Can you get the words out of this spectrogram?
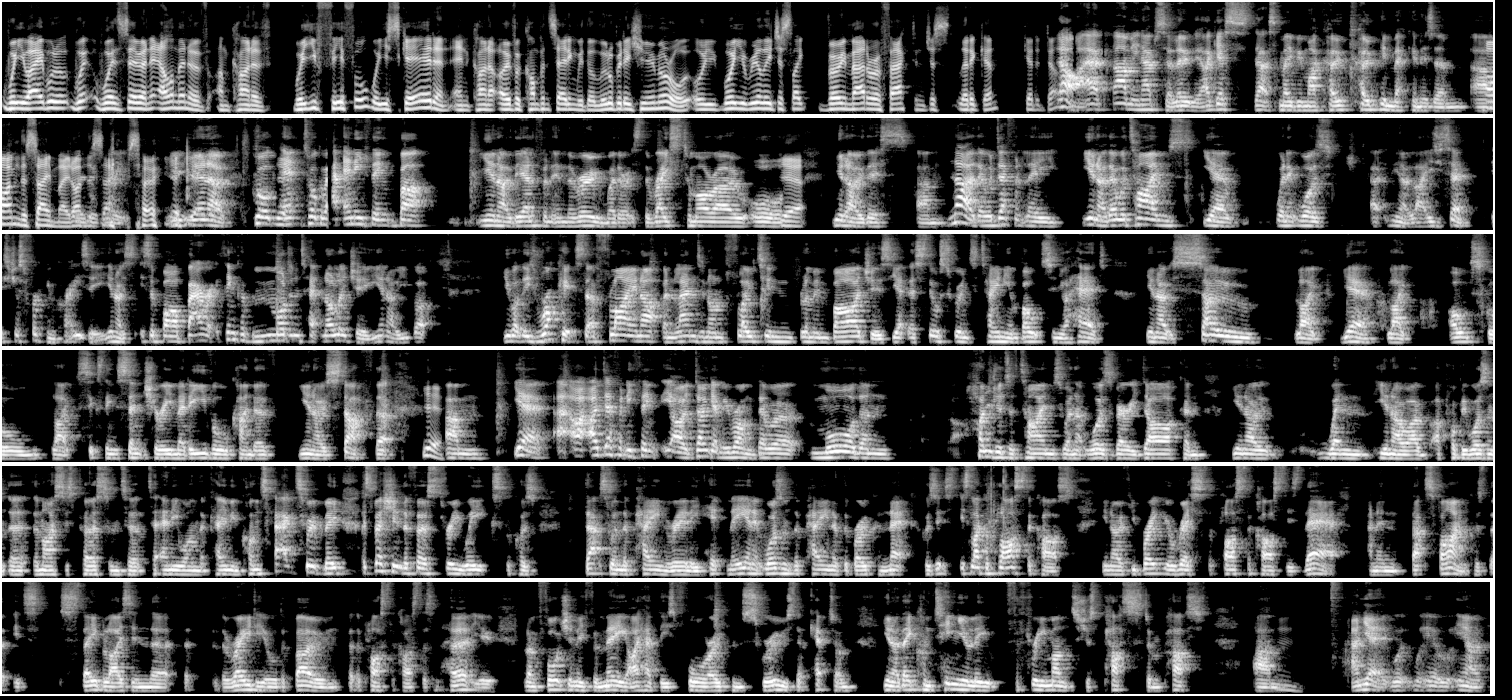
Were you able to? Was there an element of I'm kind of were you fearful? Were you scared and, and kind of overcompensating with a little bit of humor, or, or were you really just like very matter of fact and just let it get get it done? No, I, I mean absolutely. I guess that's maybe my co- coping mechanism. Um, oh, I'm the same, mate. I'm the same. So yeah, you, you know, talk yeah. talk about anything but you know the elephant in the room whether it's the race tomorrow or yeah. you know this um, no there were definitely you know there were times yeah when it was uh, you know like as you said it's just freaking crazy. You know it's, it's, a barbaric think of modern technology. You know you got you got these rockets that are flying up and landing on floating blooming barges yet they're still screwing titanium bolts in your head. You know it's so like yeah like old school like 16th century medieval kind of you know stuff that yeah. um yeah I, I definitely think you know, don't get me wrong there were more than hundreds of times when it was very dark and you know when you know I, I probably wasn't the, the, nicest person to, to anyone that came in contact with me especially in the first three weeks because that's when the pain really hit me and it wasn't the pain of the broken neck because it's, it's like a plaster cast you know if you break your wrist the plaster cast is there and then that's fine because it's stabilizing the, the, the radial, the bone, but the plaster cast doesn't hurt you. But unfortunately for me, I had these four open screws that kept on, you know, they continually for three months just pussed and pussed. Um, mm. And yeah, you know,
